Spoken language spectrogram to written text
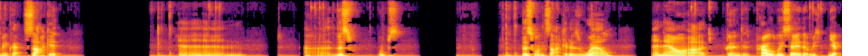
make that socket. And uh, this, oops, this one socket as well. And now uh, it's going to probably say that we, yep,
